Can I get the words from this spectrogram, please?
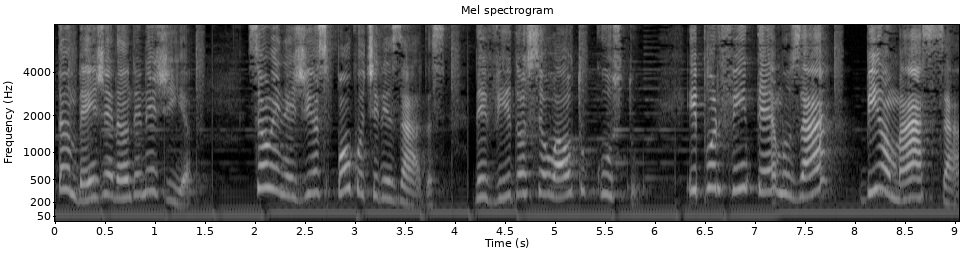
também gerando energia. São energias pouco utilizadas devido ao seu alto custo. E por fim temos a biomassa,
